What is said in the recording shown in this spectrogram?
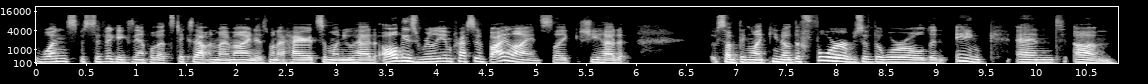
one specific example that sticks out in my mind is when I hired someone who had all these really impressive bylines. Like she had something like you know the Forbes of the world and Inc. And um,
